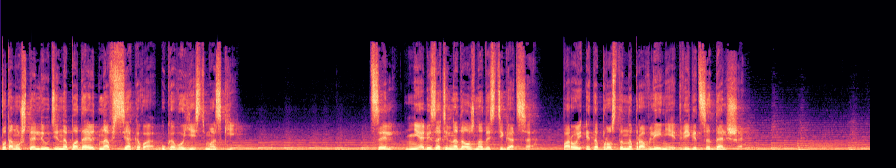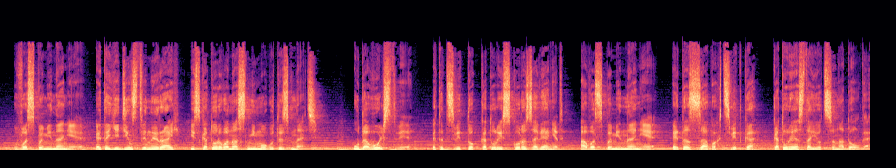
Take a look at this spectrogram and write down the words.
потому что люди нападают на всякого, у кого есть мозги. Цель не обязательно должна достигаться – Порой это просто направление двигаться дальше. Воспоминания – это единственный рай, из которого нас не могут изгнать. Удовольствие – это цветок, который скоро завянет, а воспоминания – это запах цветка, который остается надолго.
